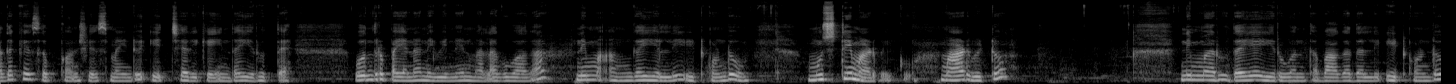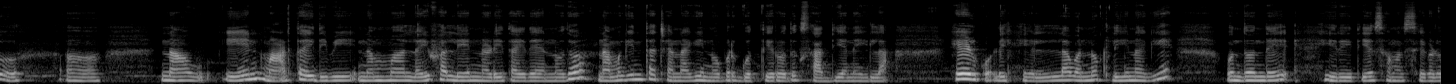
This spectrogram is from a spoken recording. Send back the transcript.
ಅದಕ್ಕೆ ಸಬ್ ಕಾನ್ಷಿಯಸ್ ಮೈಂಡು ಎಚ್ಚರಿಕೆಯಿಂದ ಇರುತ್ತೆ. ಒಂದು ರೂಪಾಯಿಯನ್ನು ನೀವು ಇನ್ನೇನು ಮಲಗುವಾಗ ನಿಮ್ಮ ಅಂಗೈಯಲ್ಲಿ ಇಟ್ಕೊಂಡು ಮುಷ್ಟಿ ಮಾಡಬೇಕು. ಮಾಡಿಬಿಟ್ಟು ನಿಮ್ಮ ಹೃದಯ ಇರುವಂಥ ಭಾಗದಲ್ಲಿ ಇಟ್ಕೊಂಡು ನಾವು ಏನು ಮಾಡ್ತಾ ಇದ್ದೀವಿ, ನಮ್ಮ ಲೈಫಲ್ಲಿ ಏನು ನಡೀತಾ ಇದೆ ಅನ್ನೋದು ನಮಗಿಂತ ಚೆನ್ನಾಗಿ ಇನ್ನೊಬ್ರಿಗೆ ಗೊತ್ತಿರೋದಕ್ಕೆ ಸಾಧ್ಯನೇ ಇಲ್ಲ. ಹೇಳ್ಕೊಳ್ಳಿ, ಎಲ್ಲವನ್ನು ಕ್ಲೀನಾಗಿ ಒಂದೊಂದೇ ಈ ರೀತಿಯ ಸಮಸ್ಯೆಗಳು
